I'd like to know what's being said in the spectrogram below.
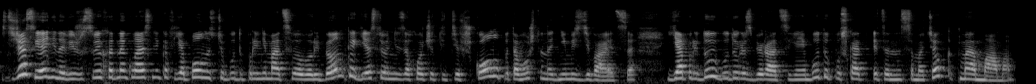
Сейчас я ненавижу своих одноклассников, я полностью буду принимать своего ребенка, если он не захочет идти в школу, потому что над ним издевается. Я приду и буду разбираться, я не буду пускать это на самотек, как моя мама.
